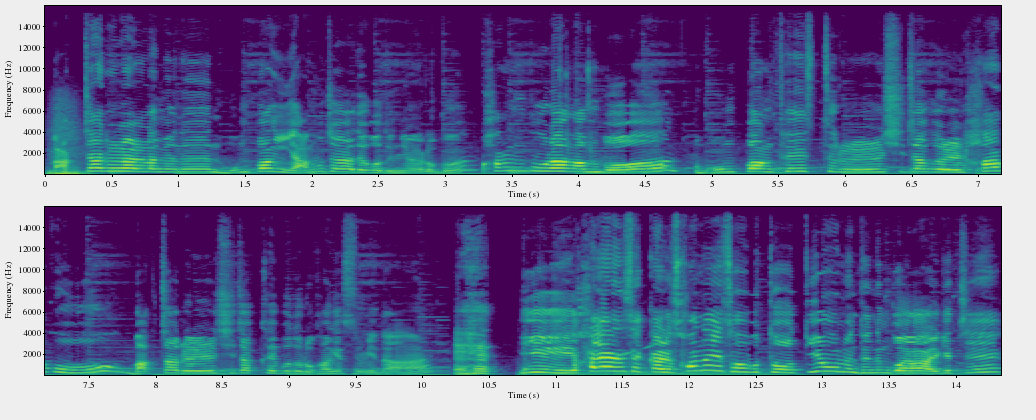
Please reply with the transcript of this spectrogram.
막자를 하려면은 몸빵이 야무져야 되거든요 여러분 황구랑 한번 몸빵 테스트를 시작을 하고 막자를 시작해보도록 하겠습니다 에헷 이 하얀 색깔 선에서부터 뛰어오면 되는 거야 알겠지?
